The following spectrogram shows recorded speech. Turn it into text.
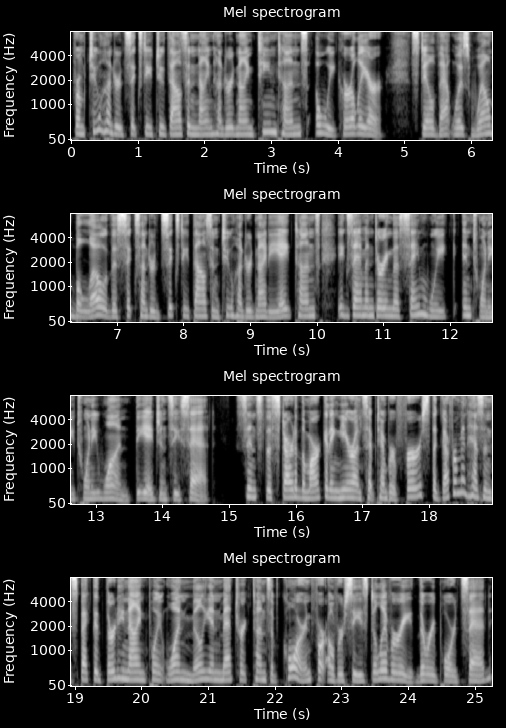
from 262,919 tons a week earlier. Still, that was well below the 660,298 tons examined during the same week in 2021, the agency said. Since the start of the marketing year on September 1st, the government has inspected 39.1 million metric tons of corn for overseas delivery, the report said.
